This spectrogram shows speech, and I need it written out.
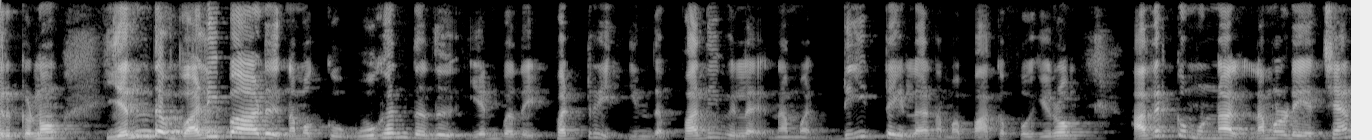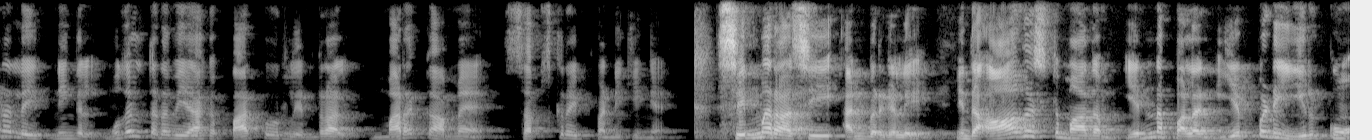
இருக்கணும் எந்த வழிபாடு நமக்கு உகந்தது என்பதை பற்றி இந்த பதிவில் நம்ம டீட்டெயிலாக நம்ம பார்க்க போகிறோம். அதற்கு முன்னால் நம்மளுடைய சேனலை நீங்கள் முதல் தடவையாக பார்ப்பவர்கள் என்றால் மறக்காம சப்ஸ்கிரைப் பண்ணிக்கிங்க. சிம்ம ராசி அன்பர்களே இந்த ஆகஸ்ட் மாதம் என்ன பலன் எப்படி இருக்கும்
